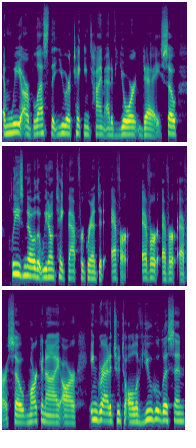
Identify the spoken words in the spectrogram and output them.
and we are blessed that you are taking time out of your day. So please know that we don't take that for granted ever ever, ever, ever. So, Mark and I are in gratitude to all of you who listen.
